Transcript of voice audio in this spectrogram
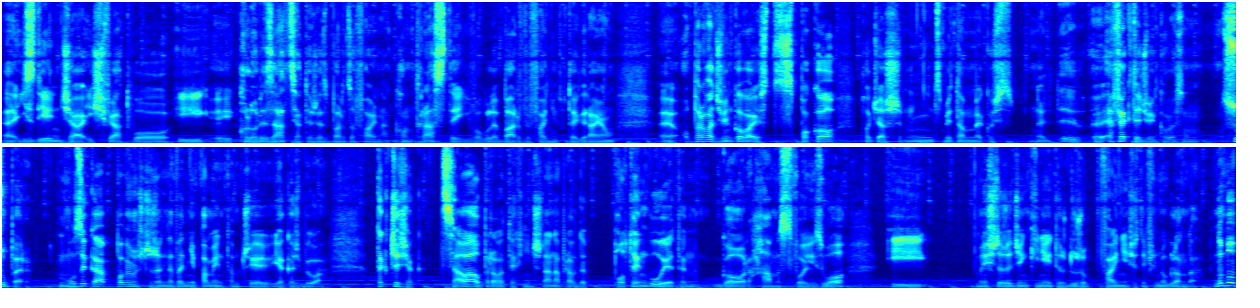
E, I zdjęcia, i światło, i, koloryzacja też jest bardzo fajna. Kontrasty i w ogóle barwy fajnie tutaj grają. E, Oprawa dźwiękowa jest spoko, chociaż nic mnie tam jakoś... e, Efekty dźwiękowe są super. Muzyka, powiem szczerze, nawet nie pamiętam, czy jakaś była. Tak czy siak, cała oprawa techniczna naprawdę potęguje ten gore, hamstwo i zło i myślę, że dzięki niej też dużo fajnie się ten film ogląda. No bo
